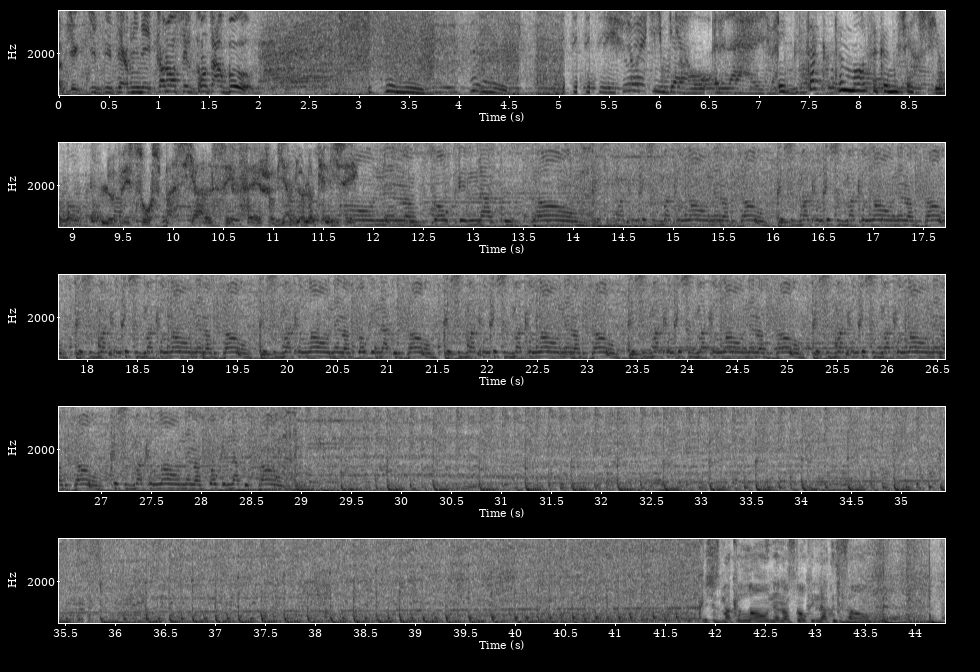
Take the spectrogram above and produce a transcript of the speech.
Objectif déterminé, commencez le compte à rebours The Mix. C'est Joachim Garraud live. Exactement ce que nous cherchions. Le vaisseau spatial, c'est fait, je viens de le localiser. My cologne and I'm smoking like a zone.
